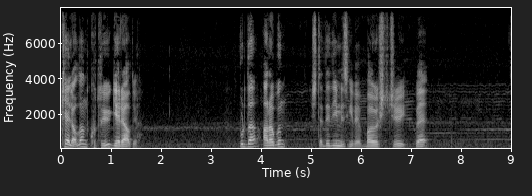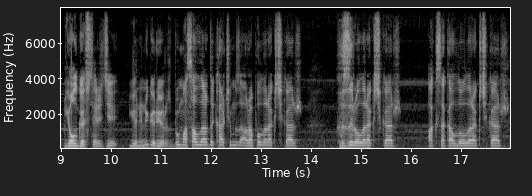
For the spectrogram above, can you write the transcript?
Keloğlan kutuyu geri alıyor. Burada Arap'ın işte dediğimiz gibi bağışçı ve yol gösterici yönünü görüyoruz. Bu masallarda karşımıza Arap olarak çıkar, Hızır olarak çıkar, aksakallı olarak çıkar,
